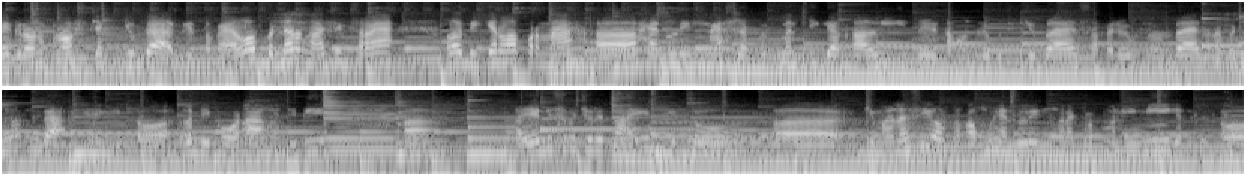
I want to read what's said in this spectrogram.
background cross check juga gitu. Kayak lo bener nggak sih misalnya lo bikin lo pernah uh, handling mass recruitment tiga kali dari tahun 2017 sampai 2019 nah bener nggak? Kayak gitu lebih kurang. Jadi uh, ya disuruh ceritain gitu uh, gimana sih waktu kamu handling rekrutmen ini gitu gitu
